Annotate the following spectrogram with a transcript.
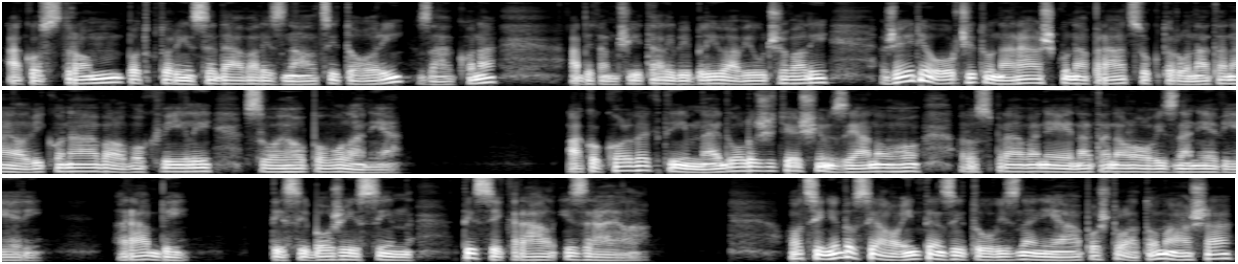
ako strom, pod ktorým sedávali znalci Tóry, zákona, aby tam čítali Bibliu a vyučovali, že ide o určitú narážku na prácu, ktorú Natanael vykonával vo chvíli svojho povolania – Akokoľvek tým najdôležitejším z Janovho rozprávania je Natanaelovo vyznanie viery. Rabi, ty si Boží syn, ty si král Izraela. Hoci nedosiahlo intenzitu vyznania apoštola Tomáša,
